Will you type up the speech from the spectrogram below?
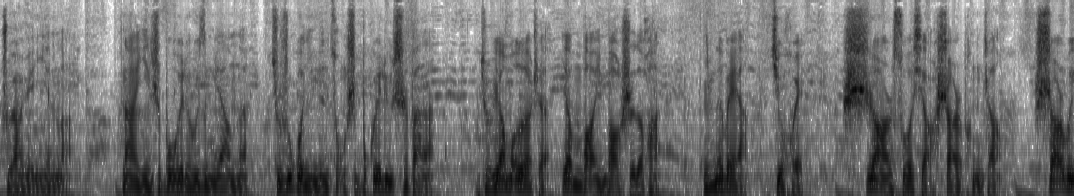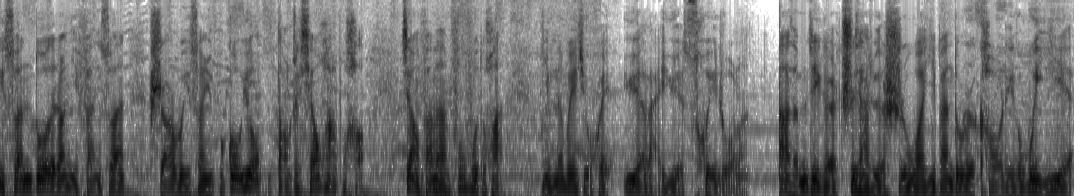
主要原因了。那饮食不规律会怎么样呢？就如果你们总是不规律吃饭啊，就是要么饿着，要么暴饮暴食的话，你们的胃啊就会时而缩小，时而膨胀，时而胃酸多的让你泛酸，时而胃酸又不够用，导致消化不好。这样反反复复的话，你们的胃就会越来越脆弱了。那咱们这个吃下去的食物啊，一般都是靠这个胃液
